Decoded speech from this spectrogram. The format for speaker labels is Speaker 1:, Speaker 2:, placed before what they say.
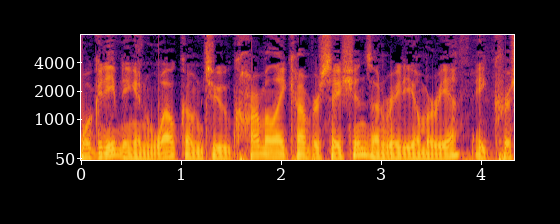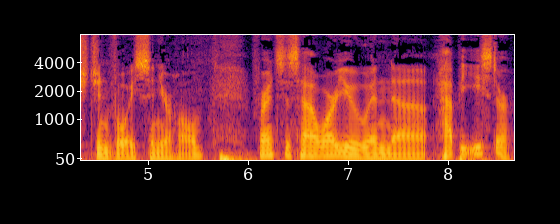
Speaker 1: Well, good evening and welcome to Carmelite Conversations on Radio Maria, a Christian voice in your home. Frances, how are you? And uh, happy Easter.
